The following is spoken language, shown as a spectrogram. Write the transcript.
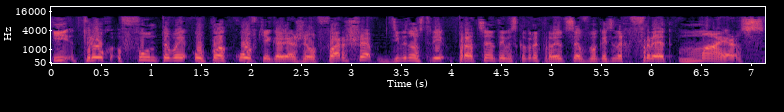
и трехфунтовой упаковки говяжьего фарша, 93% из которых продаются в магазинах Fred Myers.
